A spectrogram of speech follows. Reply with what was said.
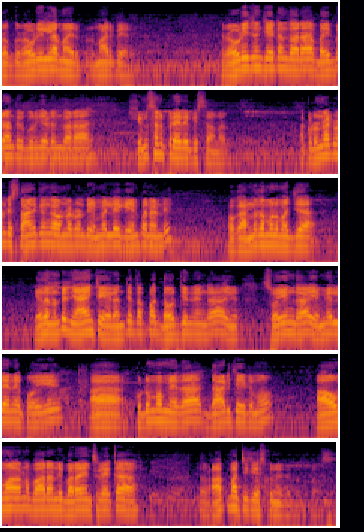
రౌడీల్లా మారి- మారిపోయారు. రౌడీజం చేయడం ద్వారా భయభ్రాంతులకు గురి చేయడం ద్వారా హింసను ప్రేరేపిస్తా ఉన్నారు. అక్కడ ఉన్నటువంటి స్థానికంగా ఉన్నటువంటి ఎమ్మెల్యేకి ఏం పని అండి ఒక అన్నదమ్ముల మధ్య ఏదైనా ఉంటే న్యాయం చేయాలి. అంతే తప్ప దౌర్జన్యంగా స్వయంగా ఎమ్మెల్యేనే పోయి ఆ కుటుంబం మీద దాడి చేయటము ఆ అవమాన భారాన్ని భరాయించలేక ఆత్మహత్య చేసుకునేటటువంటి పరిస్థితి.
